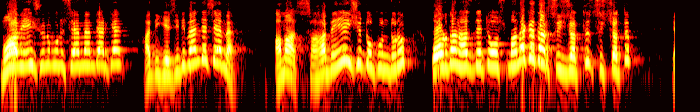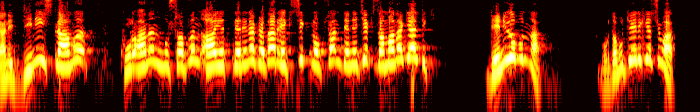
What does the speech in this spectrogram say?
Muaviye'yi şunu bunu sevmem derken, hadi Yezid'i ben de sevmem. Ama sahabeye işi dokundurup, oradan Hazreti Osman'a kadar sıçrattı, sıçratıp, yani dini İslam'ı Kur'an'ın, Musaf'ın ayetlerine kadar eksik noksan denecek zamana geldik. Deniyor bunlar. Burada bu tehlikesi var.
